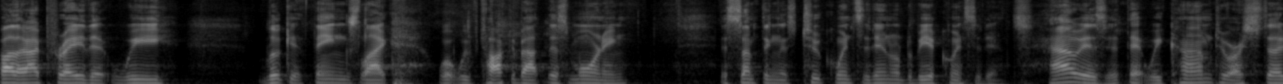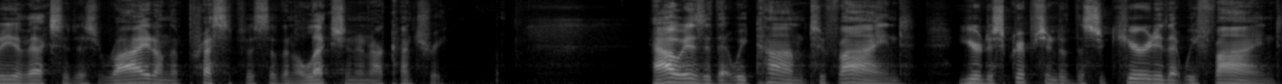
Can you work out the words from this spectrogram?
Father, I pray that we look at things like what we've talked about this morning as something that's too coincidental to be a coincidence. How is it that we come to our study of Exodus right on the precipice of an election in our country? How is it that we come to find your description of the security that we find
